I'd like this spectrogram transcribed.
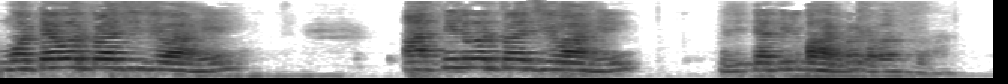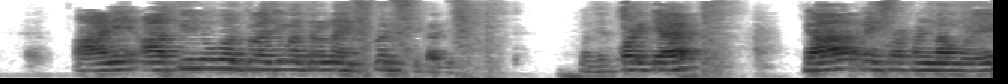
मोठ्या वर्तुळाची जीवा आहे आतील वर्तुळाची जीवा आहे म्हणजे त्यातील बाहेर बरं का आणि आतील वर्तुळाची मात्र नाही स्पर्शिका दिसते. म्हणजे थोडक्यात ह्या रेषाखंडामुळे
